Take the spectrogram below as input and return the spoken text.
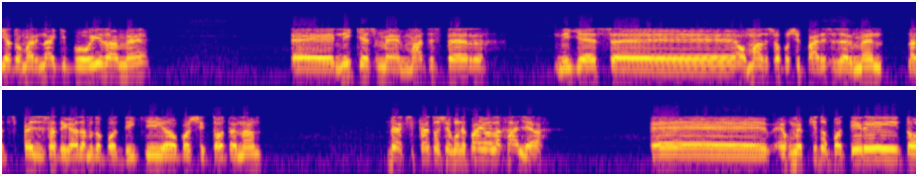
για το Μαρινάκι που είδαμε ε, νίκες με Μάτσεστερ, νίκες ε, ομάδες όπως η Παρίσι Ζερμέν να τις παίζει σαν τη γάτα με το ποντίκι, όπως η Τότενα. Εντάξει, φέτος έχουν πάει όλα χάλια. Ε, έχουμε πιει το ποτήρι, το,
